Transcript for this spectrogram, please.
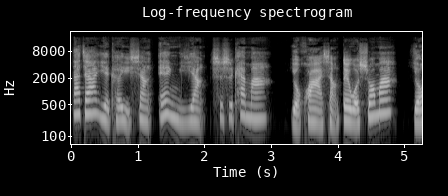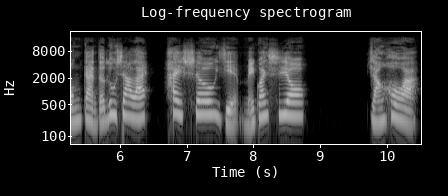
大家也可以像 N 一样试试看吗？有话想对我说吗？勇敢的录下来，害羞也没关系哦。然后啊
